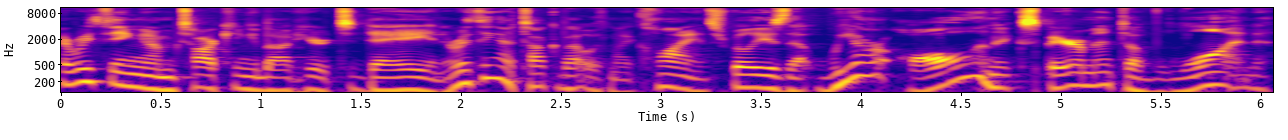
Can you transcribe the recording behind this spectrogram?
everything I'm talking about here today and everything I talk about with my clients really is that we are all an experiment of one.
